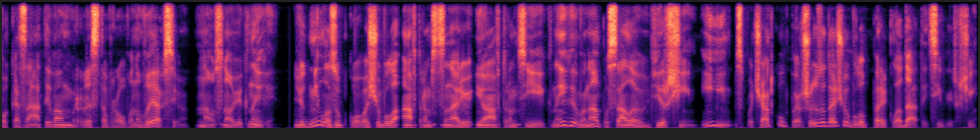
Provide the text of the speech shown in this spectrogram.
показати вам реставровану версію на основі книги. Людмила Зубкова, що була автором сценарію і автором цієї книги, вона писала вірші. І спочатку першою задачею було перекладати ці вірші.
